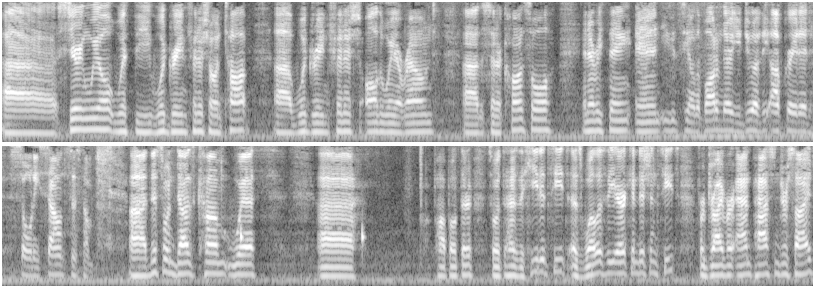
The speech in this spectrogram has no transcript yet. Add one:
Uh, steering wheel with the wood grain finish on top uh, wood grain finish all the way around uh, the center console and everything. And you can see on the bottom there you do have the upgraded Sony sound system. Uh, this one does come with uh, pop out there. So it has the heated seats as well as the air conditioned seats for driver and passenger side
